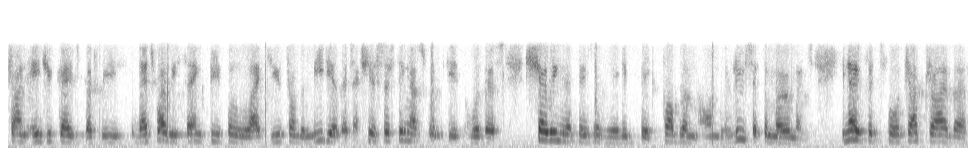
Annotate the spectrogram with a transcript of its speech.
try and educate, but we that's why we thank people like you from the media that's actually assisting us with it, with this, showing that there's a really big problem on the loose at the moment. You know, if it's for a truck driver,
